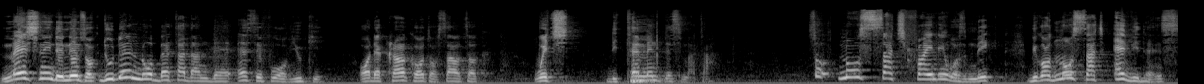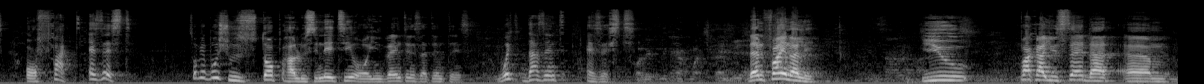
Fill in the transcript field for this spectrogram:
mentioning the names of. Do they know better than the SFO of UK or the Crown Court of Southwark, which determined this matter? So no such finding was made because no such evidence or fact exists. So people should stop hallucinating or inventing certain things which doesn't exist. Then finally, you, Parker, you said that um,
